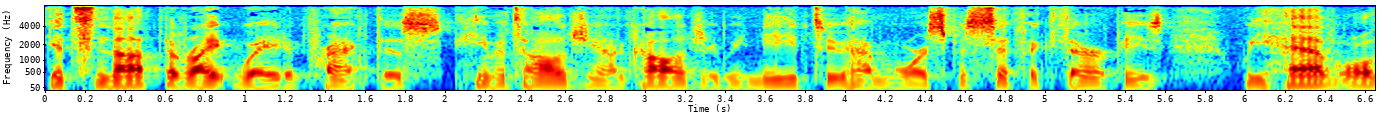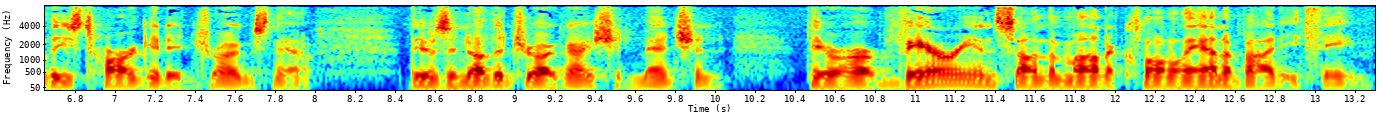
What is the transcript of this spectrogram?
It's not the right way to practice hematology oncology. We need to have more specific therapies. We have all these targeted drugs now. There's another drug I should mention. There are variants on the monoclonal antibody theme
